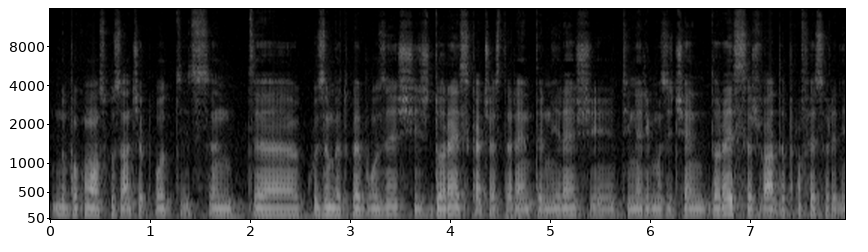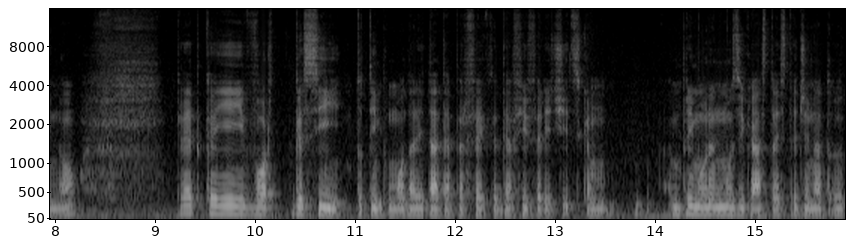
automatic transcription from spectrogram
după cum am spus la început, sunt uh, cu zâmbetul pe buze și își doresc această reîntâlnire și tinerii muzicieni doresc să-și vadă profesorii din nou, cred că ei vor găsi tot timpul modalitatea perfectă de a fi fericiți, că în primul rând muzica asta este generată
